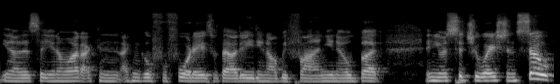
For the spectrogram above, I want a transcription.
You know, they say, you know what, I can I can go for four days without eating, I'll be fine, you know, but in your situation. So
